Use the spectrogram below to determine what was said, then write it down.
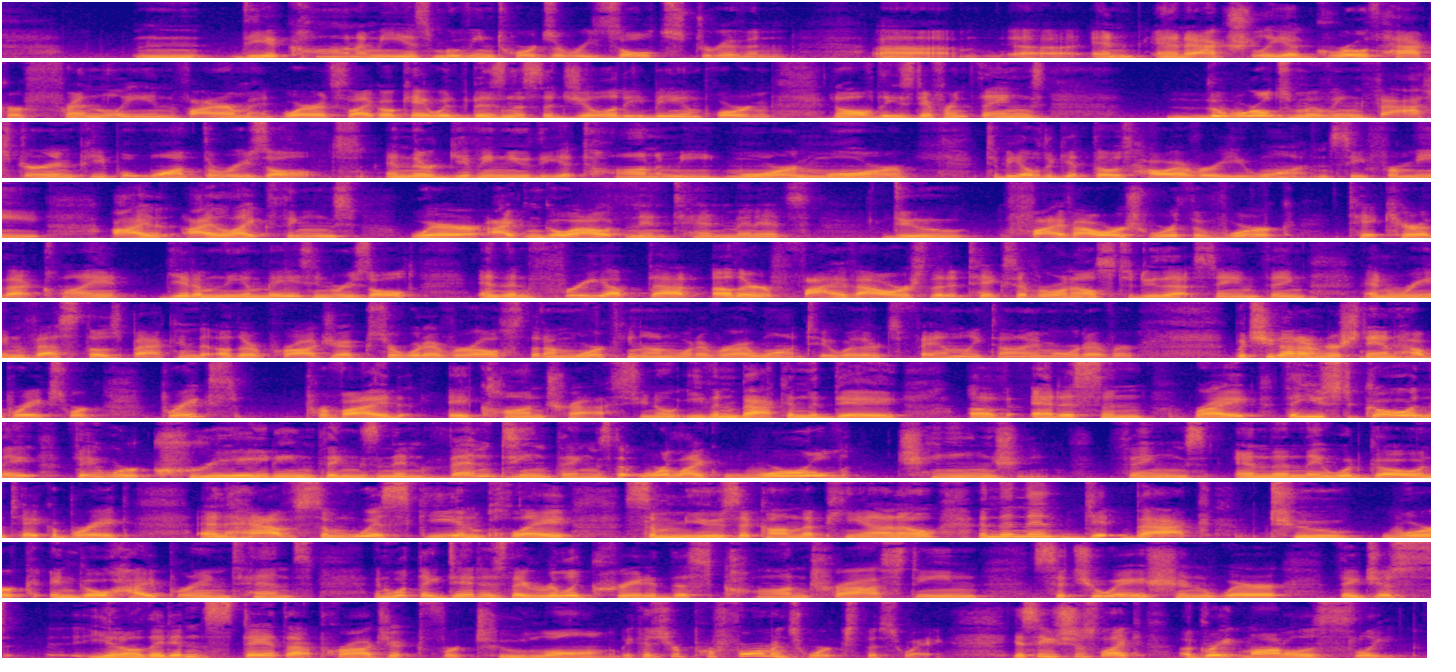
The economy is moving towards a results driven uh, uh, and and actually a growth hacker friendly environment where it's like okay with business agility being important and all these different things the world's moving faster and people want the results and they're giving you the autonomy more and more to be able to get those however you want. And see for me i, I like things where i can go out and in 10 minutes do five hours worth of work take care of that client, get them the amazing result, and then free up that other five hours that it takes everyone else to do that same thing and reinvest those back into other projects or whatever else that I'm working on, whatever I want to, whether it's family time or whatever. But you got to understand how breaks work. Breaks provide a contrast. You know, even back in the day of Edison, right? They used to go and they they were creating things and inventing things that were like world changing things. And then they would go and take a break and have some whiskey and play some music on the piano and then they'd get back to work and go hyper intense and what they did is they really created this contrasting situation where they just you know they didn't stay at that project for too long because your performance works this way. You see it's just like a great model is sleep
